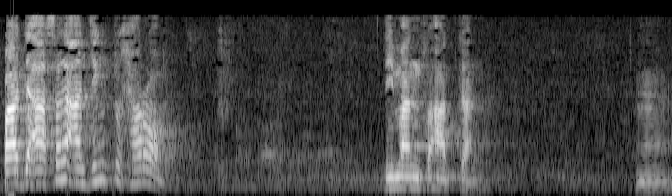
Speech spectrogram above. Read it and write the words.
Pada asalnya anjing itu haram. Dimanfaatkan. Nah.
